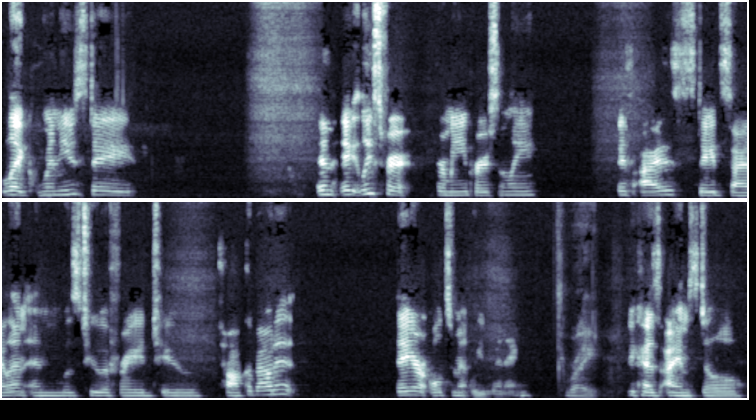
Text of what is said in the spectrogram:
like when you stay and at least for for me personally if i stayed silent and was too afraid to talk about it they are ultimately winning right. because i am still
